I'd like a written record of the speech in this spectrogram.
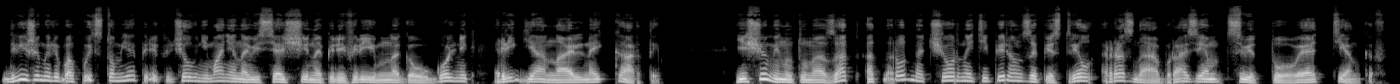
движимый любопытством я переключил внимание на висящий на периферии многоугольник региональной карты. Еще минуту назад однородно-черный, теперь он запестрел разнообразием цветов и оттенков.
